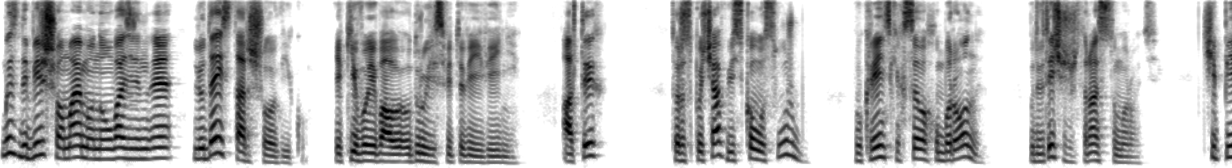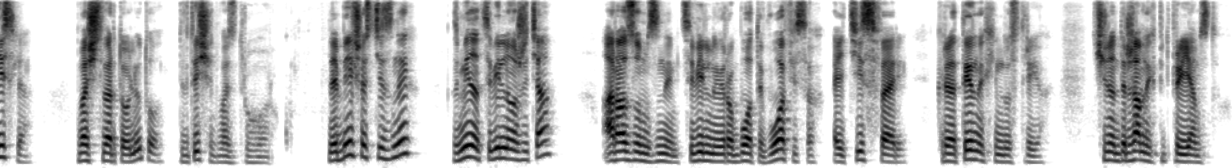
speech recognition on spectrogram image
ми здебільшого маємо на увазі не людей старшого віку, які воювали у Другій світовій війні, а тих, хто розпочав військову службу в українських силах оборони у 2014 році чи після 24 лютого 2022 року. Для більшості з них зміна цивільного життя, а разом з ним цивільної роботи в офісах, it сфері креативних індустріях чи на державних підприємствах,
